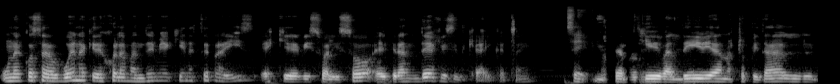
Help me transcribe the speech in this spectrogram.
una cosa buena que dejó la pandemia aquí en este país es que visualizó el gran déficit que hay, ¿cachai? Sí. aquí Valdivia, nuestro hospital,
